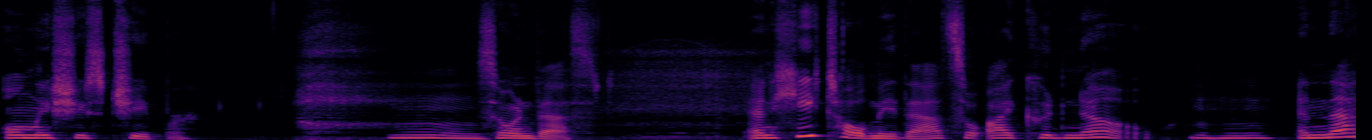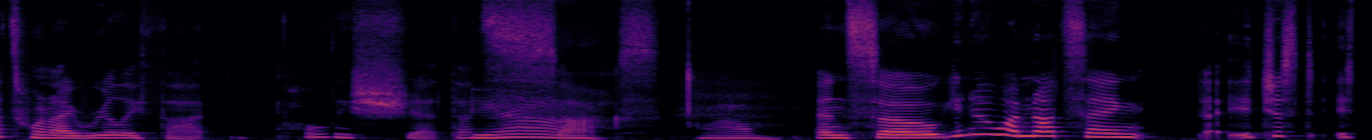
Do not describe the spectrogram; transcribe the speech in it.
only she's cheaper Mm. so invest. And he told me that so I could know. hmm And that's when I really thought, holy shit, that Yeah. sucks. Wow. And so, you know, I'm not saying it just it,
